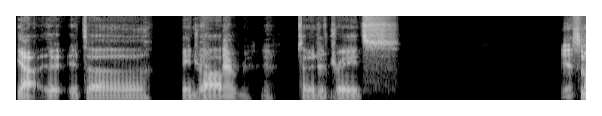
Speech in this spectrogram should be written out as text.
yeah, it, it uh main Yeah, drop, that, yeah, percentage of trades. yeah. Some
